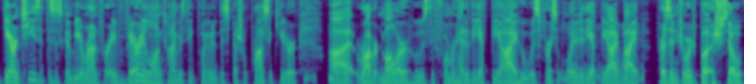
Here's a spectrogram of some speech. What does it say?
guarantees that this is going to be around for a very long time is the appointment of this special prosecutor, uh, Robert Mueller, who is the former head of the FBI, who was first appointed to the FBI by President George Bush. So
